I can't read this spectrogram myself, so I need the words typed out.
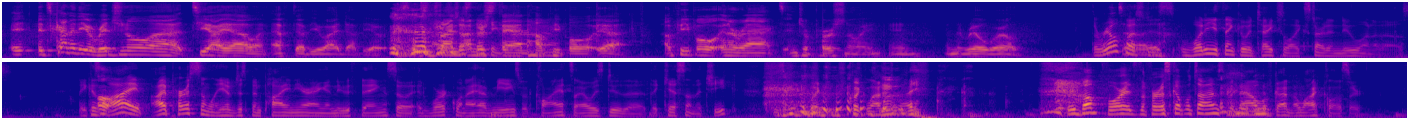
It, it's kind of the original uh, TIL and FWIW. It's just trying to understand that, how yeah. people, yeah, how people interact interpersonally in in the real world. The real But, uh, question yeah. is, what do you think it would take to like start a new one of those? Because Oh. I, I personally have just been pioneering a new thing. So at work, when I have meetings with clients, I always do the, the kiss on the cheek, quick, quick left right. we bumped foreheads the first couple times, but now we've gotten a lot closer.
